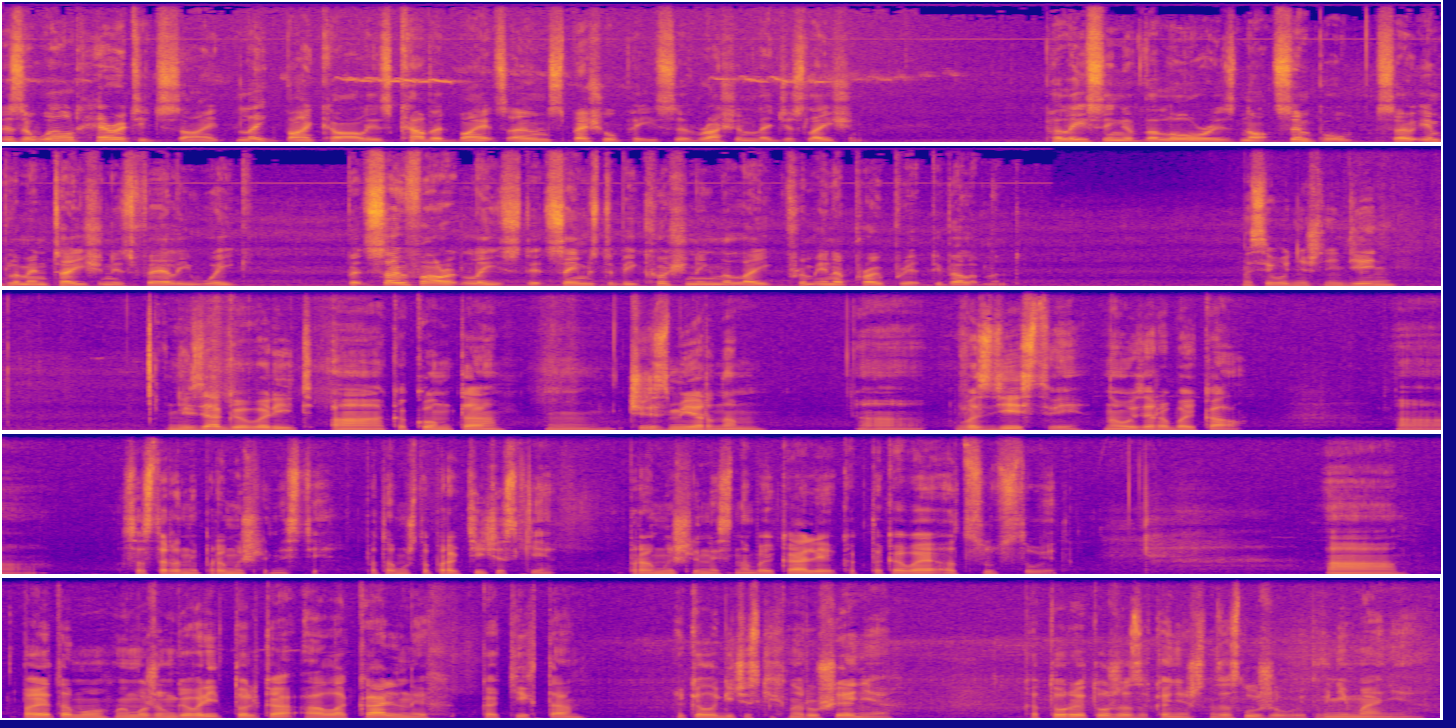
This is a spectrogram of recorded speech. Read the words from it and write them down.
As a World Heritage Site, Lake Baikal is covered by its own special piece of Russian legislation. Policing of the law is not simple, so implementation is fairly weak, but so far at least it seems to be cushioning the lake from inappropriate development. На сегодняшний день нельзя говорить о каком-то чрезмерном воздействии на озеро Байкал Со стороны промышленности, потому что практически промышленность на Байкале как таковая отсутствует. Поэтому мы можем говорить только о локальных каких-то экологических нарушениях, которые тоже, конечно, заслуживают внимания –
